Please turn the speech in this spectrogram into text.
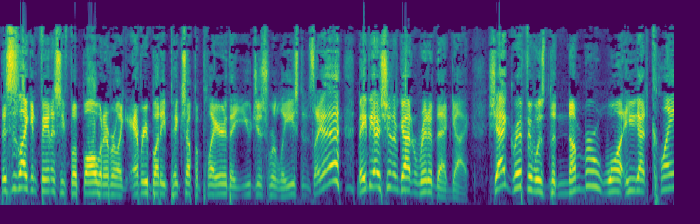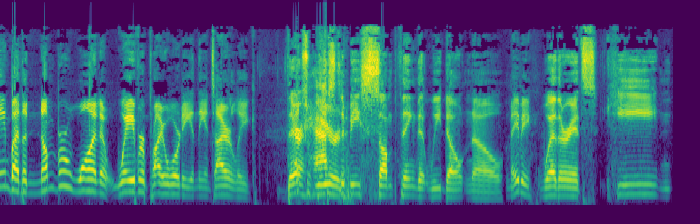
This is like in fantasy football, whenever like everybody picks up a player that you just released, and it's like, eh, maybe I should have gotten rid of that guy. Shaq Griffin was the number one. He got claimed by the number one waiver priority in the entire league. There That's has weird. to be something that we don't know. Maybe. whether it's he.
